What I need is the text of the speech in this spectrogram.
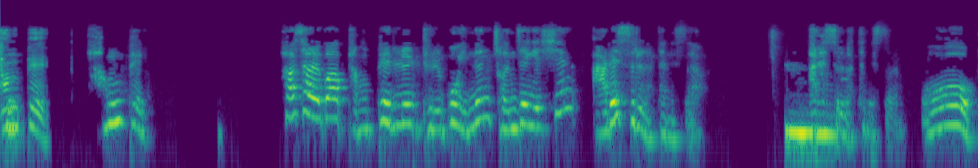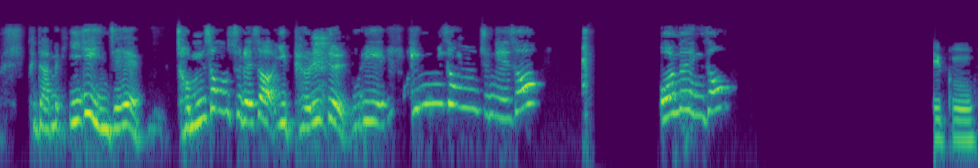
방패. 방패. 화살과 방패를 들고 있는 전쟁의 신 아레스를 나타냈어요. 아레스를 나타냈어요. 오, 그 다음에 이게 이제 점성술에서 이 별들, 우리 행성 중에서 어느 행성? 그리고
